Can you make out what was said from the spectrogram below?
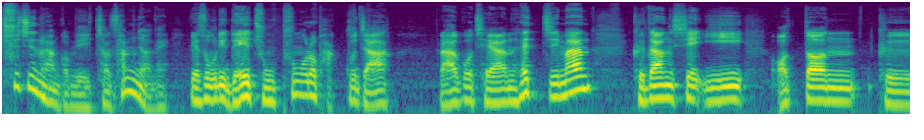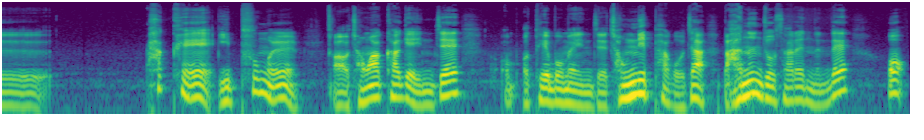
추진을 한 겁니다. 2003년에. 그래서 우리 뇌중풍으로 바꾸자 라고 제안을 했지만 그 당시에 이 어떤 그 학회에 이 풍을 어, 정확하게 이제 어, 어떻게 보면 이제 정립하고자 많은 조사를 했는데 어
